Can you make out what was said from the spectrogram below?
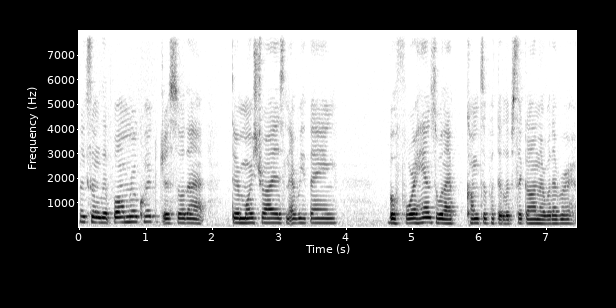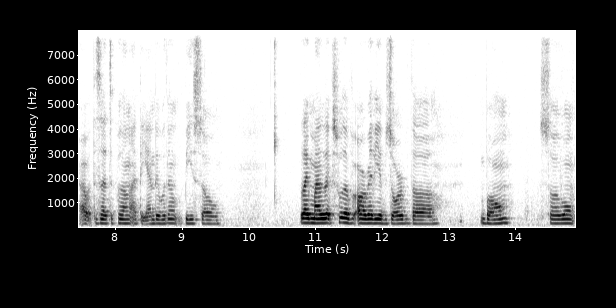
like some lip balm real quick, just so that they're moisturized and everything beforehand. So when I come to put the lipstick on or whatever I decide to put on at the end, it wouldn't be so, like my lips would have already absorbed the balm, so it won't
